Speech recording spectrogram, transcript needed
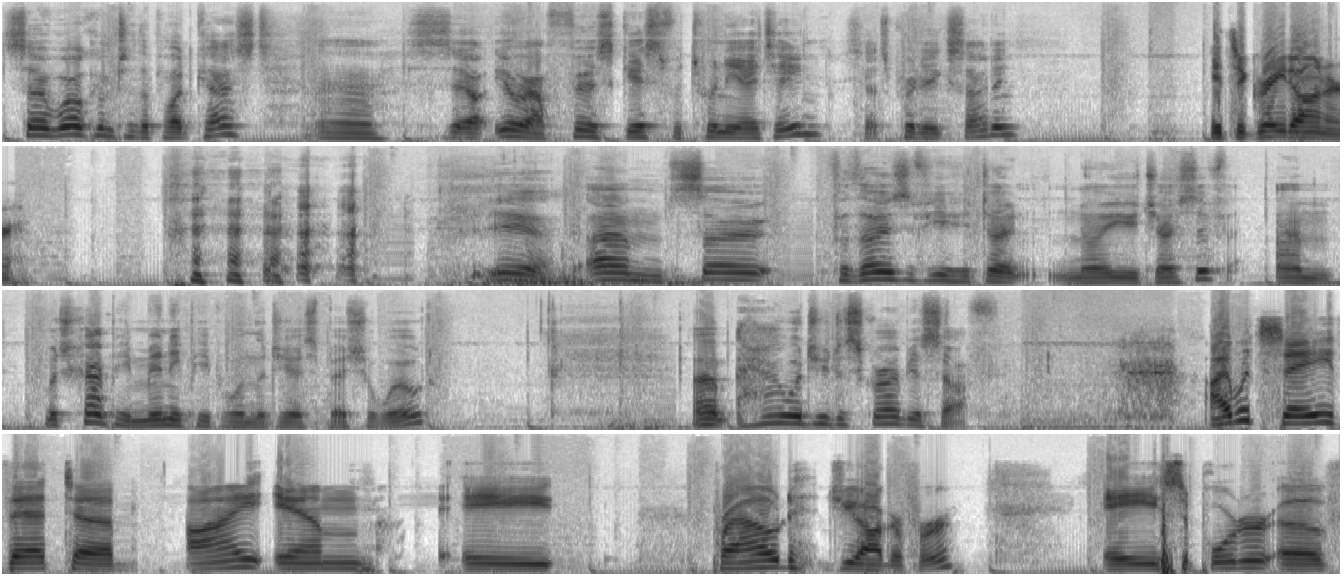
So welcome to the podcast. Uh, so you're our first guest for 2018, so that's pretty exciting. It's a great honor. Yeah. Um. So, for those of you who don't know you, Joseph, um, which can't be many people in the geospatial world, um, how would you describe yourself? I would say that uh, I am a proud geographer, a supporter of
